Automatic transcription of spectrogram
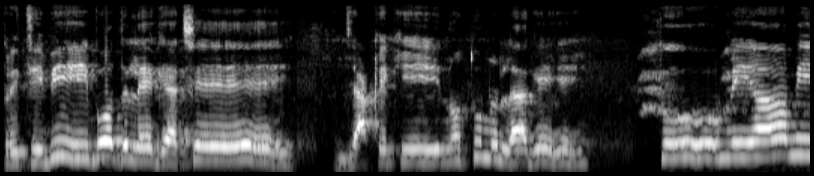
পৃথিবী বদলে গেছে, যাকে কি নতুন লাগে? তুমি, আমি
